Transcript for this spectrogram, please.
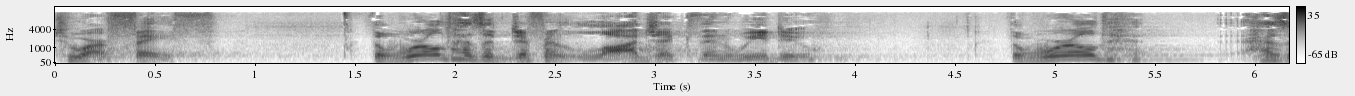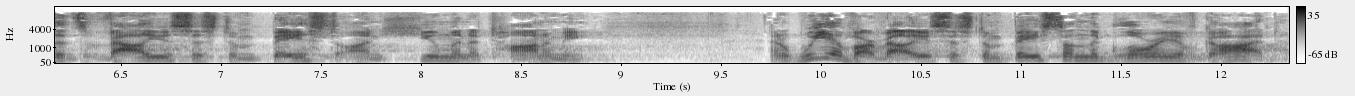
to our faith. The world has a different logic than we do. The world has its value system based on human autonomy. And we have our value system based on the glory of God.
